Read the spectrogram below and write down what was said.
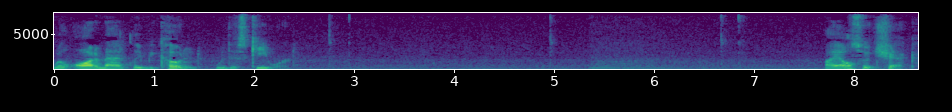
will automatically be coded with this keyword. I also check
